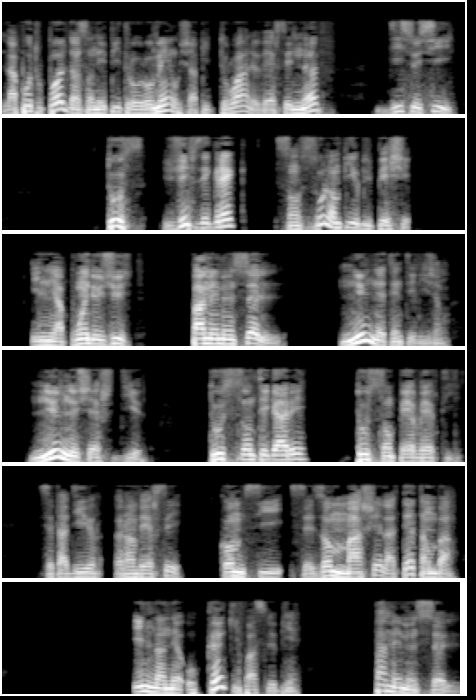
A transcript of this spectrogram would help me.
L'apôtre Paul, dans son épître aux Romains, au chapitre 3, le verset 9, dit ceci. Tous, juifs et grecs, sont sous l'empire du péché. Il n'y a point de juste, pas même un seul. Nul n'est intelligent, nul ne cherche Dieu. Tous sont égarés, tous sont pervertis, c'est-à-dire renversés, comme si ces hommes marchaient la tête en bas. Il n'en est aucun qui fasse le bien, pas même un seul.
